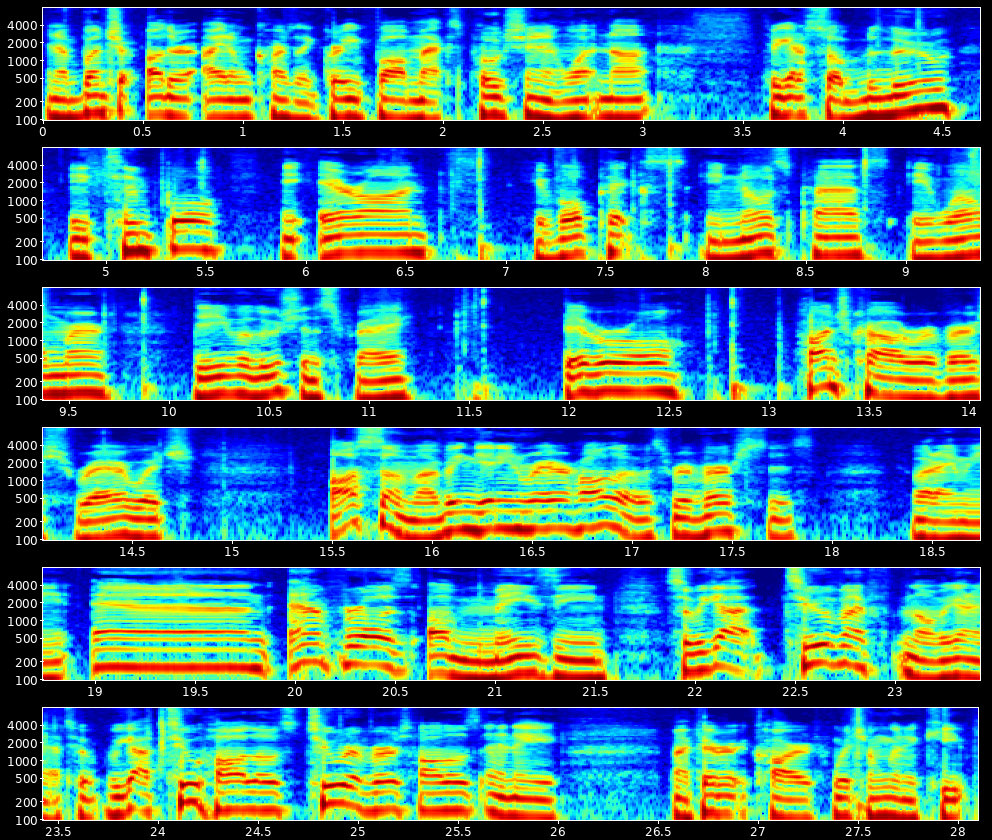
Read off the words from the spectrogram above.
and a bunch of other item cards like Great Ball, Max Potion, and whatnot. So we got a Blue, a Temple, a Aron, a Vulpix, a Nosepass, a Wailmer, the Evolution Spray, Bibarel, Honchkrow Reverse Rare, which awesome. I've been getting rare holos, reverses. What I mean, and Ampharos is amazing. So we got two of my no, we got two. We got two holos, two reverse holos, and a my favorite card, which I'm gonna keep.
